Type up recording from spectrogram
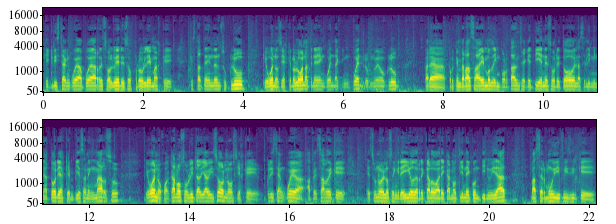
que Cristian Cueva pueda resolver esos problemas que, que, está teniendo en su club. Que bueno, si es que no lo van a tener en cuenta, que encuentre un nuevo club. Para, porque en verdad sabemos la importancia que tiene, sobre todo en las eliminatorias que empiezan en marzo. Y bueno, Juan Carlos Oblita ya avisó, ¿no? Si es que Cristian Cueva, a pesar de que es uno de los engreídos de Ricardo Vareca, no tiene continuidad, va a ser muy difícil que,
